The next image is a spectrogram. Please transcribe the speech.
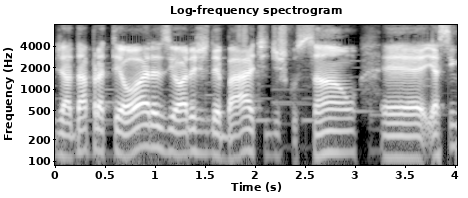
já dá para ter horas e horas de debate, discussão, é, e assim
